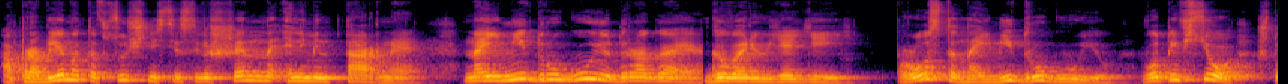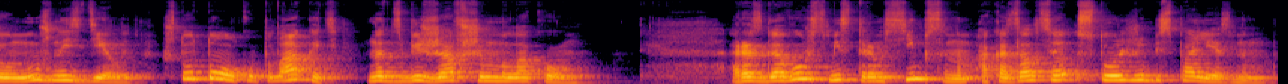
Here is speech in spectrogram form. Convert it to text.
А проблема-то в сущности совершенно элементарная. Найми другую, дорогая, говорю я ей. Просто найми другую. Вот и все, что нужно сделать. Что толку плакать над сбежавшим молоком? Разговор с мистером Симпсоном оказался столь же бесполезным.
